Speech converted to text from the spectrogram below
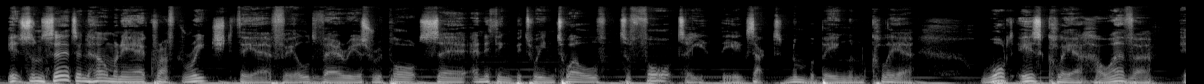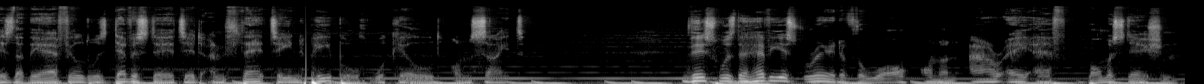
It's uncertain how many aircraft reached the airfield, various reports say anything between 12 to 40, the exact number being unclear. What is clear, however, is that the airfield was devastated and 13 people were killed on site. This was the heaviest raid of the war on an RAF bomber station.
